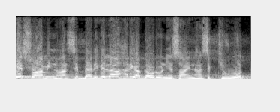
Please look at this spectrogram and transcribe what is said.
ඒ ස්වාමීන් වහන්සේ බැරි වෙලා හරි අගෞරවනීය ස්වාමීන් වහන්සේ කිව්වොත්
